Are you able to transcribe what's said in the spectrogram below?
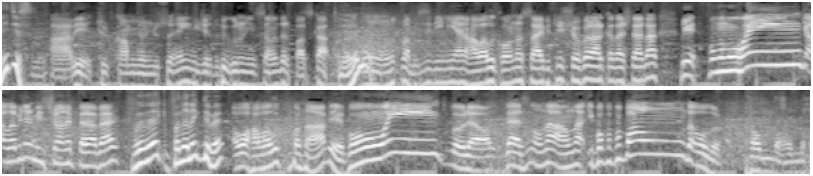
Ne diyorsun ya? Abi Türk kamyoncusu en yüce duygunun insanıdır Pascal. Öyle mi? Bunu unutma bizi dinleyen havalı korna sahibi bütün şoför arkadaşlardan bir "Vuing" alabilir miyiz şu an hep beraber? Fınanek, fınanek ne be? O havalı korna abi. "Vuing" böyle dersin onlar anlar. İpopopopom da olur. Allah Allah Allah.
